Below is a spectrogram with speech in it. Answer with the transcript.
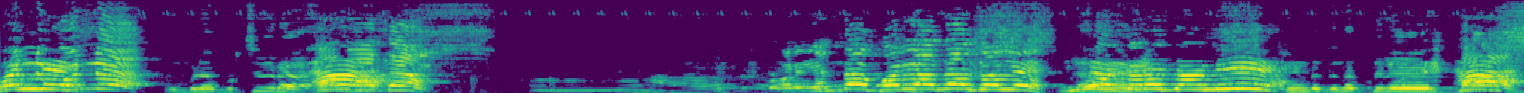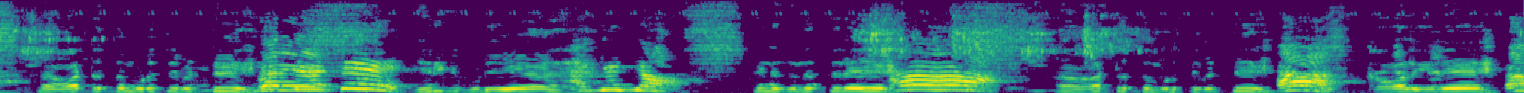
பொண்ணு. பொம்பளை பிடிச்சிக்கிற? ஆத்தா. உனக்கு எந்த குறையா இருந்தாலும் சொல்லு. என்ன கரசாமி இந்த தினத்திலே நான் ஆட்டத்தை முடித்து விட்டு இருக்கக்கூடிய ஐயா இந்த தினத்திலே நான் ஆட்டத்தை முடித்து விட்டு காலையிலே ஆ.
